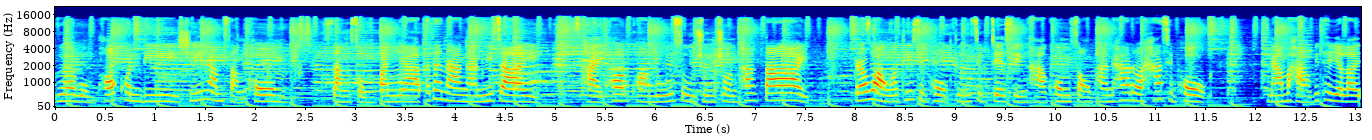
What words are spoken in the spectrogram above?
เพื่อบ่มเพาะคนดีชี้นำสังคม สั่งสมปัญญาพัฒนางานวิจัย ถ่ายทอดความรู้สู่ชุมชนภาคใต้ ระหว่างวันที่ 16 ถึง 17 สิงหาคม 2556 ณ มหาวิทยาลัย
